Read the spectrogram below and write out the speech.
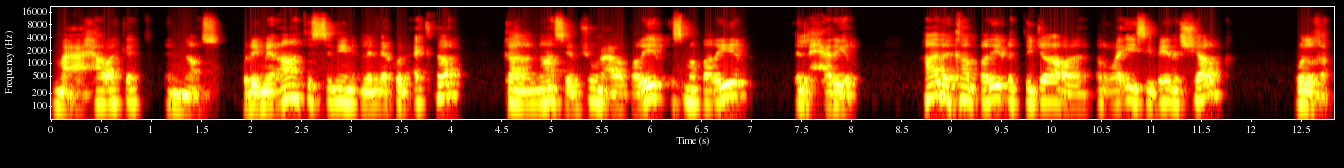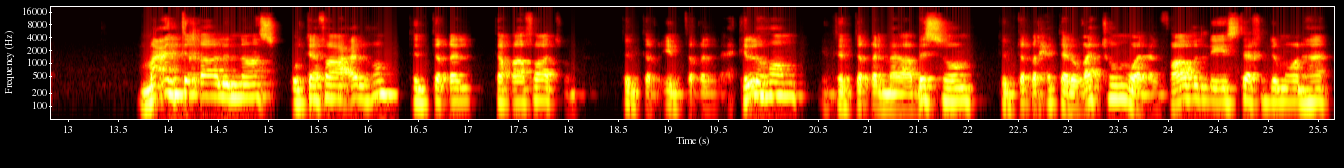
مع حركة الناس. ولمئات السنين إن لم يكن أكثر كان الناس يمشون على طريق اسمه طريق الحرير. هذا كان طريق التجارة الرئيسي بين الشرق والغرب. مع انتقال الناس وتفاعلهم تنتقل ثقافاتهم، ينتقل أكلهم، تنتقل ملابسهم، تنتقل حتى لغتهم والألفاظ اللي يستخدمونها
